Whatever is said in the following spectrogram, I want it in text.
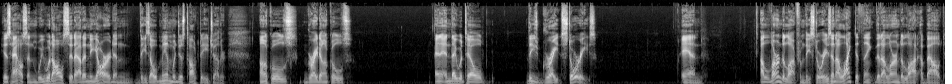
his house and we would all sit out in the yard and these old men would just talk to each other. Uncles, great uncles, and, and they would tell these great stories. And I learned a lot from these stories, and I like to think that I learned a lot about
